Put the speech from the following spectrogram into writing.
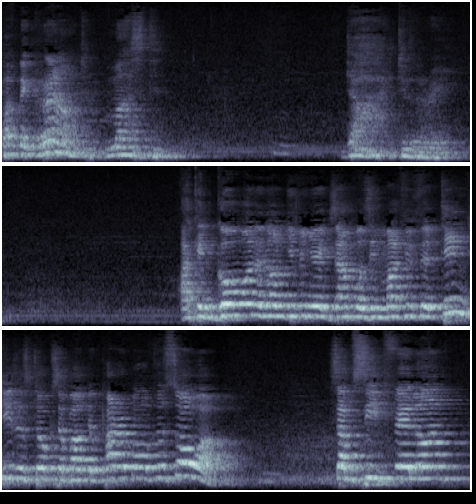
But the ground must die to the rain. I can go on and on giving you examples. In Matthew 13, Jesus talks about the parable of the sower. Some seed fell on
